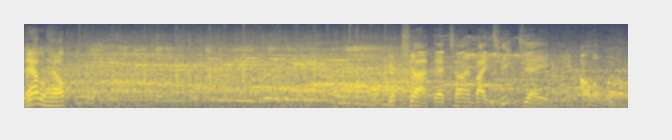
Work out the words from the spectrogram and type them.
That'll help. Good shot that time by T.J. Hollowell.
